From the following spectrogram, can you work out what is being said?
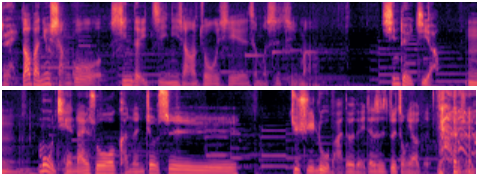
对，老板，你有想过新的一季你想要做一些什么事情吗？新的一季啊，嗯，目前来说可能就是继续录嘛，对不对？这是最重要的。继续录。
